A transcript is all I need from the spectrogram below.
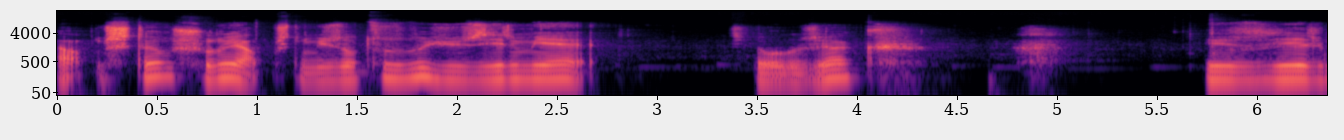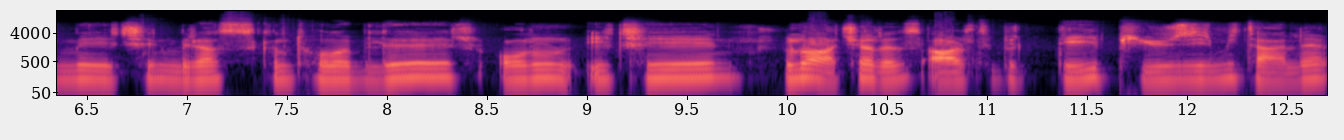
yapmıştım? Şunu yapmıştım. 130'lu 120'ye şey olacak. 120 için biraz sıkıntı olabilir. Onun için şunu açarız. Artı bir deyip 120 tane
